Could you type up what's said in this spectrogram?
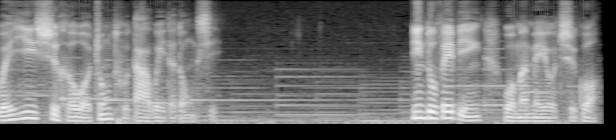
唯一适合我中土大胃的东西。印度飞饼我们没有吃过，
